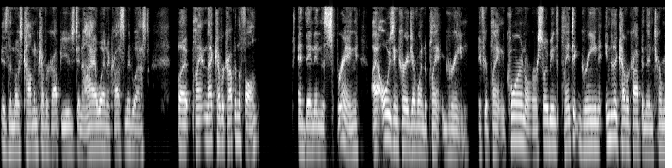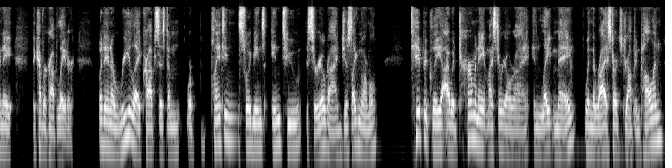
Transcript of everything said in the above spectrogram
is the most common cover crop used in Iowa and across the Midwest. But planting that cover crop in the fall, and then in the spring, I always encourage everyone to plant green. If you're planting corn or soybeans, plant it green into the cover crop and then terminate the cover crop later. But in a relay crop system, we're planting soybeans into the cereal rye just like normal. Typically, I would terminate my cereal rye in late May when the rye starts dropping pollen.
